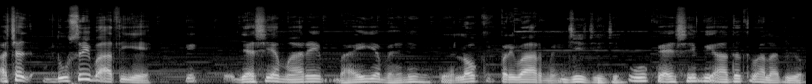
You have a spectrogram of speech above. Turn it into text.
अच्छा दूसरी बात ये जैसे हमारे भाई या बहनें होते हैं लौकिक परिवार में जी जी जी। वो कैसे भी आदत वाला भी हो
